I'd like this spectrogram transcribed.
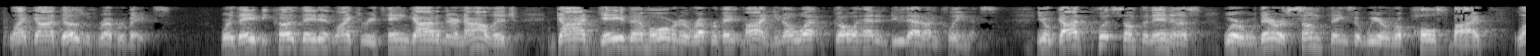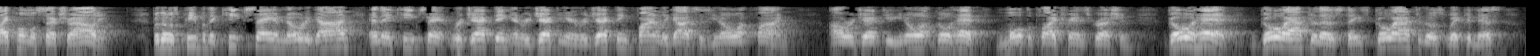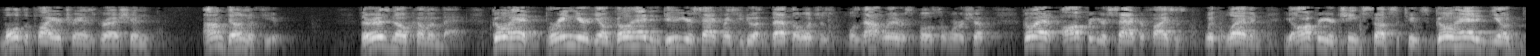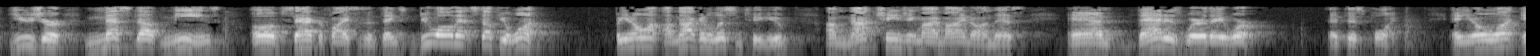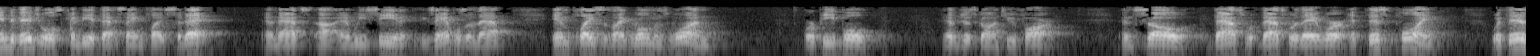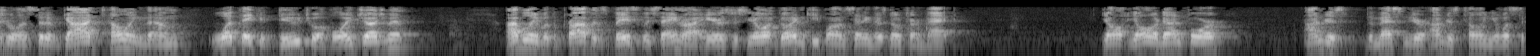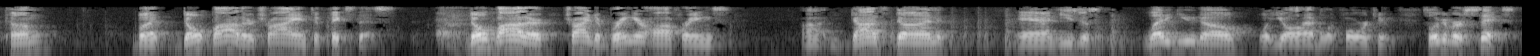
Like God does with reprobates. Where they, because they didn't like to retain God in their knowledge, God gave them over to reprobate mind. You know what? Go ahead and do that uncleanness. You know, God put something in us where there are some things that we are repulsed by, like homosexuality. But those people that keep saying no to God and they keep saying rejecting and rejecting and rejecting, finally God says, you know what, fine. I'll reject you. You know what? Go ahead. Multiply transgression. Go ahead. Go after those things. Go after those wickedness. Multiply your transgression. I'm done with you. There is no coming back. Go ahead, bring your, you know, go ahead and do your sacrifice you do at Bethel, which was, was not where they were supposed to worship. Go ahead, offer your sacrifices with leaven. You offer your cheap substitutes. Go ahead and, you know, use your messed up means of sacrifices and things. Do all that stuff you want. But you know what? I'm not going to listen to you. I'm not changing my mind on this. And that is where they were at this point. And you know what? Individuals can be at that same place today. And that's, uh, and we see examples of that in places like Romans 1 where people have just gone too far. And so that's, that's where they were. At this point, with Israel, instead of God telling them what they could do to avoid judgment, I believe what the prophet's basically saying right here is just, you know what, go ahead and keep on sinning. There's no turn back. Y'all, y'all are done for. I'm just the messenger. I'm just telling you what's to come. But don't bother trying to fix this. Don't bother trying to bring your offerings. Uh, God's done, and He's just letting you know what you all have to look forward to. So look at verse 6.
